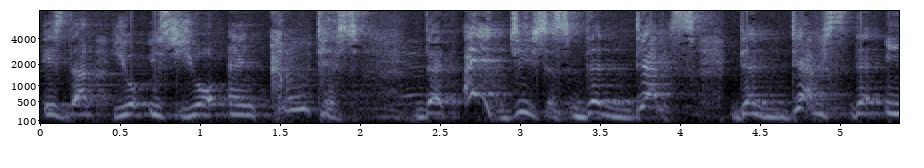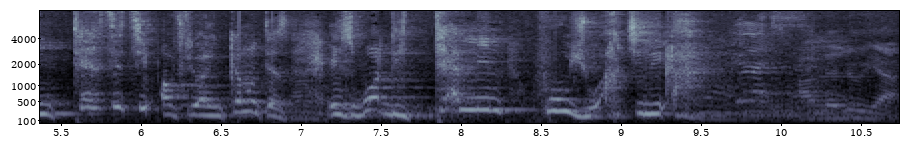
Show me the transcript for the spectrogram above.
is that your is your encounters. That hey, Jesus, the depths, the depths, the intensity of your encounters is what determine who you actually are. Yes. Hallelujah.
